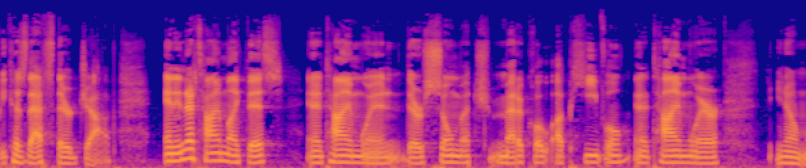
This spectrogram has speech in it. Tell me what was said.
because that's their job. And in a time like this, in a time when there's so much medical upheaval, in a time where, you know,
